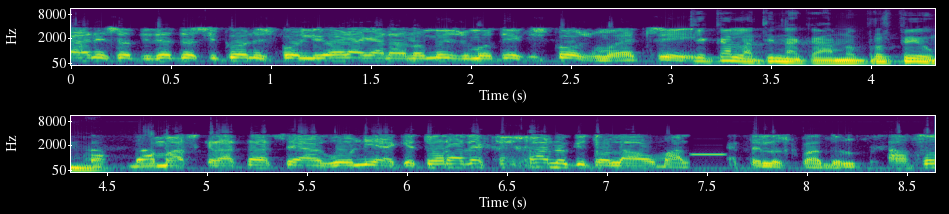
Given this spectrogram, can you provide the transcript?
κάνεις ότι δεν το σηκώνεις πολλή ώρα για να νομίζουμε ότι έχεις κόσμο, έτσι. Και καλά, τι να κάνω, προσποιούμε. Να μας κρατάς σε αγωνία. Και τώρα δεν χάνω και το λαό μαλάκα. Τέλος πάντων. Αυτό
